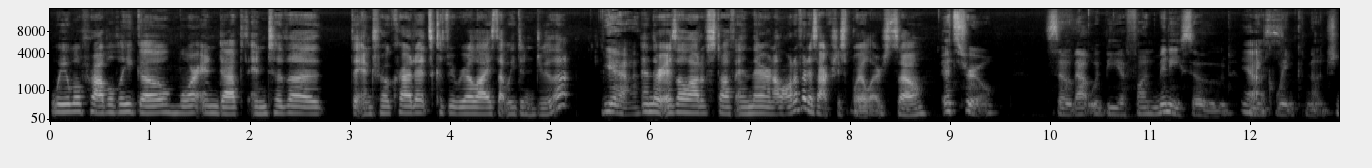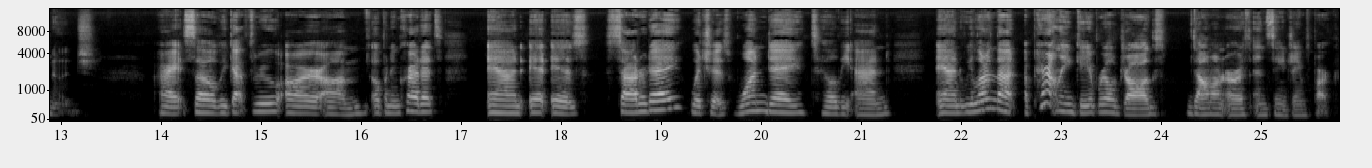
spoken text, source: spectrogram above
we will probably go more in depth into the the intro credits because we realized that we didn't do that, Yeah, and there is a lot of stuff in there, and a lot of it is actually spoilers. So it's true. So that would be a fun mini-sode. Yes. Wink, wink, nudge, nudge. All right, so we get through our um, opening credits, and it is Saturday, which is one day till the end. And we learned that apparently Gabriel jogs down on Earth in St. James Park.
